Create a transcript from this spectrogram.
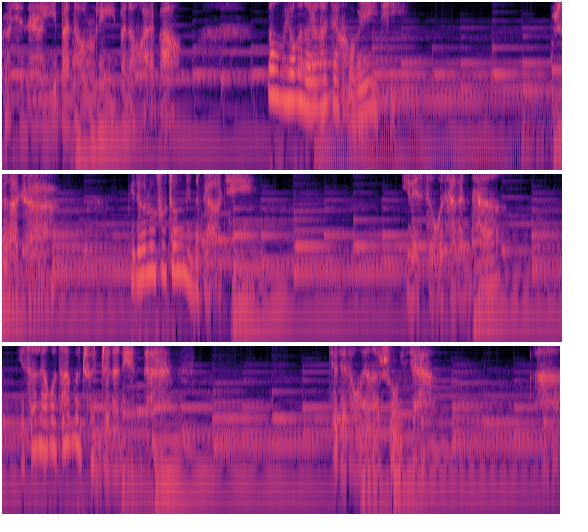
若现在让一半投入另一半的怀抱，那我们有可能让它再合为一体。说到这儿，彼得露出狰狞的表情。因为似乎他跟他也曾聊过他们纯真的年代，就在同样的树下，啊，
